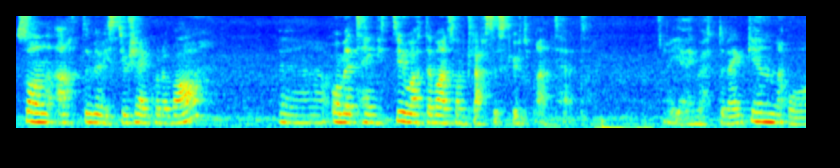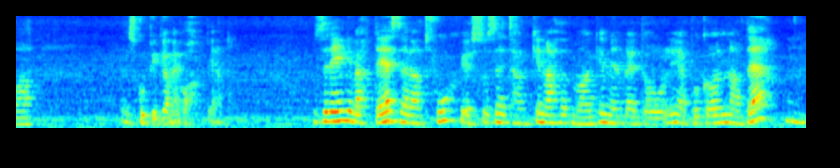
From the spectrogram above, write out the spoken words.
Sånn at vi visste jo ikke helt hvor det var. Eh, og vi tenkte jo at det var en sånn klassisk utbrenthet. Jeg møtte veggen og skulle bygge meg opp igjen. Og så har det egentlig vært det som har vært fokus, og så har tanken vært at magen min ble dårlig pga. det. Mm.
